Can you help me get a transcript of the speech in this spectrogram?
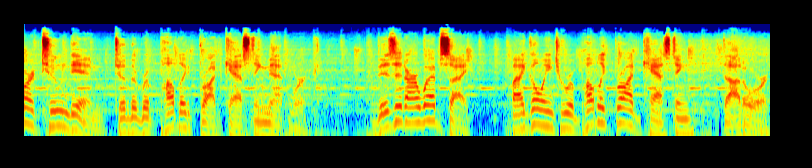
You are tuned in to the Republic Broadcasting Network. Visit our website by going to republicbroadcasting.org.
